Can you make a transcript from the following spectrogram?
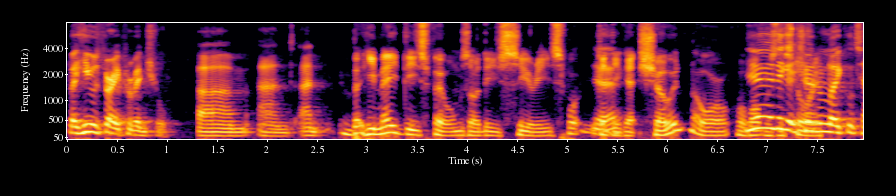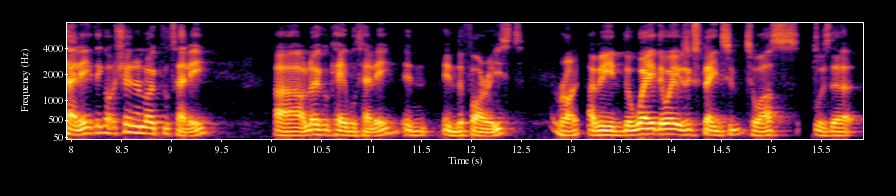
but he was very provincial. Um, and and but he made these films or these series. What yeah. did they get shown or, or yeah, they the get shown on local telly. They got shown on local telly, uh, local cable telly in in the Far East. Right. I mean, the way the way it was explained to, to us was that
